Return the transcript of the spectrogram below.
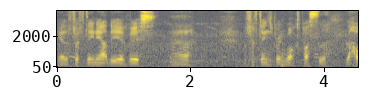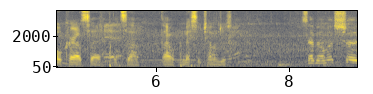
you know, the 15 out there versus uh, the 15 Springboks plus the, the whole crowd. So it's uh, they were massive challenges. So how much uh,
